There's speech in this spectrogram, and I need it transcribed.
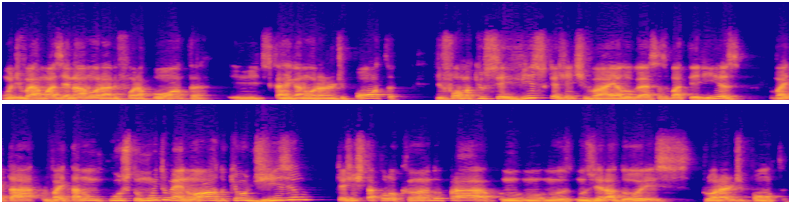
onde vai armazenar no horário fora ponta e descarregar no horário de ponta, de forma que o serviço que a gente vai alugar essas baterias vai estar tá, vai tá num custo muito menor do que o diesel que a gente está colocando para no, no, nos geradores para o horário de ponta.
